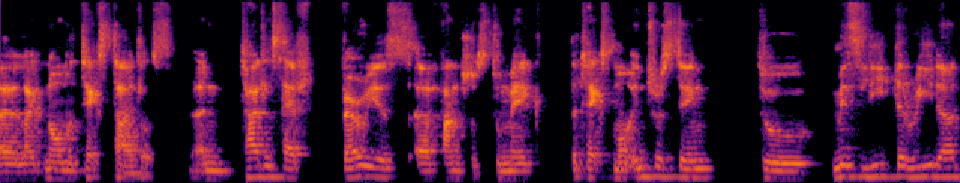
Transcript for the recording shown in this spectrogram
uh, like normal text titles, and titles have various uh, functions to make the text more interesting, to mislead the reader,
